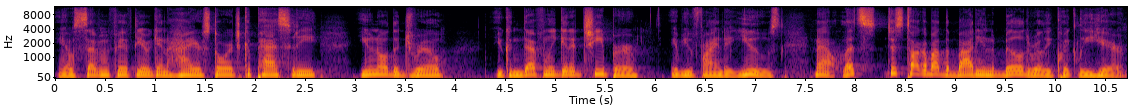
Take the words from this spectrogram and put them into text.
you know, 750 or getting higher storage capacity. You know the drill. You can definitely get it cheaper if you find it used. Now, let's just talk about the body and the build really quickly here.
